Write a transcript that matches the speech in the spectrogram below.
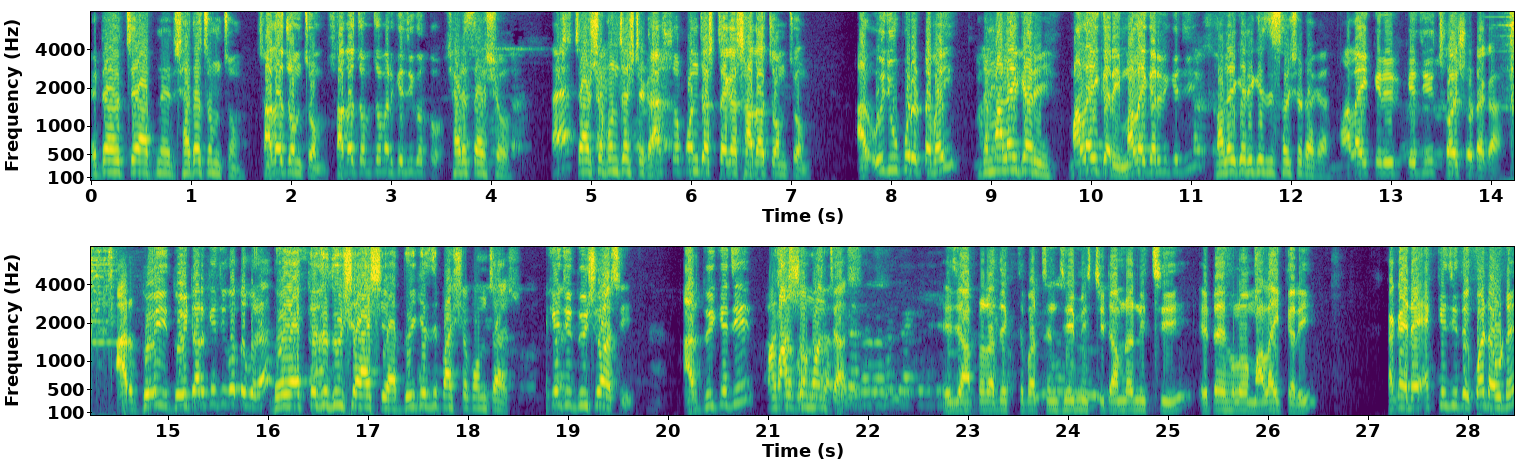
এটা হচ্ছে আপনার সাদা চমচম। সাদা চমচম। সাদা চমচমের কেজি কত? সাড়ে চারশো। হ্যাঁ? চারশো পঞ্চাশ টাকা। চারশো পঞ্চাশ টাকা সাদা চমচম। আর ওই যে উপরেরটা ভাই? এটা মালাইকারি। মালাইকারি। মালাইকারির কেজি? মালাইকারি কেজি ছয়শো টাকা। মালাইকারির কেজি ছয়শো টাকা। আর দই দইটার কেজি কত করে? দই এক কেজি দুইশো আশি আর দুই কেজি পাঁচশো পঞ্চাশ। কেজি দুইশো আশি। আর দুই কেজি পাঁচশো পঞ্চাশ। এই যে আপনারা দেখতে পাচ্ছেন যে মিষ্টিটা আমরা নিচ্ছি এটাই হলো মালাইকারি। কাকা এটা এক কেজিতে কয়টা ওঠে?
